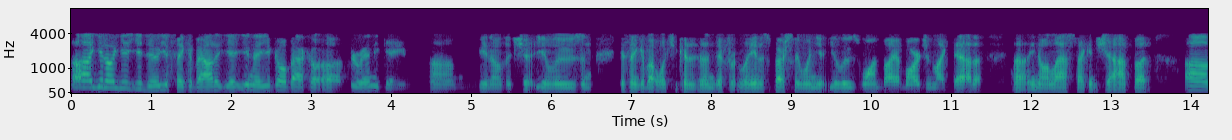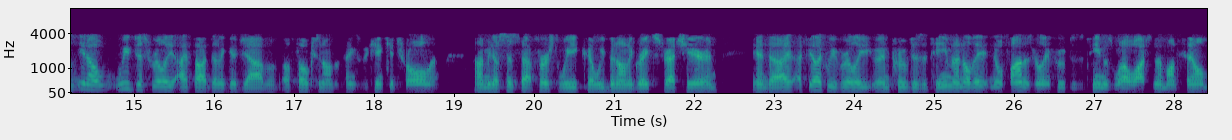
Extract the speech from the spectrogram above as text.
Uh, you know, you you do. You think about it. You you know, you go back uh, through any game, um, you know, that you, you lose, and you think about what you could have done differently, and especially when you you lose one by a margin like that, uh, uh, you know, a last second shot. But um, you know, we've just really, I thought, done a good job of, of focusing on the things we can control, and um, you know, since that first week, uh, we've been on a great stretch here, and and uh, I, I feel like we've really improved as a team. And I know they Newell has really improved as a team as well, watching them on film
